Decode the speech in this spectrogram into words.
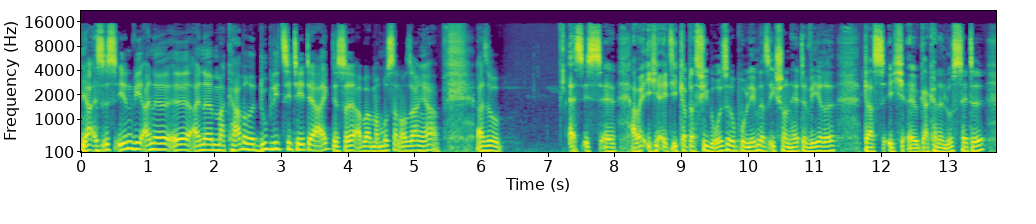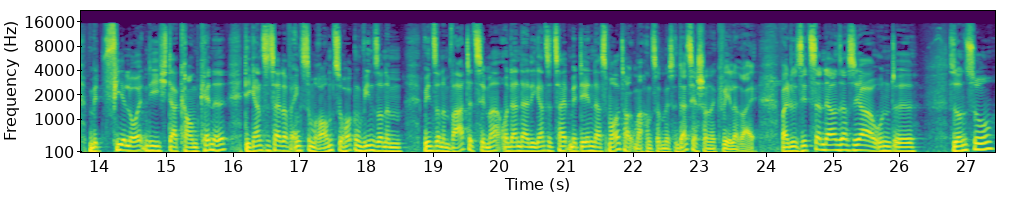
Ja, es ist irgendwie eine, äh, eine makabere Duplizität der Ereignisse, aber man muss dann auch sagen, ja, also es ist, äh, aber ich, ich glaube, das viel größere Problem, das ich schon hätte, wäre, dass ich äh, gar keine Lust hätte, mit vier Leuten, die ich da kaum kenne, die ganze Zeit auf engstem Raum zu hocken, wie in so einem, wie in so einem Wartezimmer und dann da die ganze Zeit mit denen da Smalltalk machen zu müssen. Das ist ja schon eine Quälerei. Weil du sitzt dann da und sagst, ja, und äh, sonst so?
